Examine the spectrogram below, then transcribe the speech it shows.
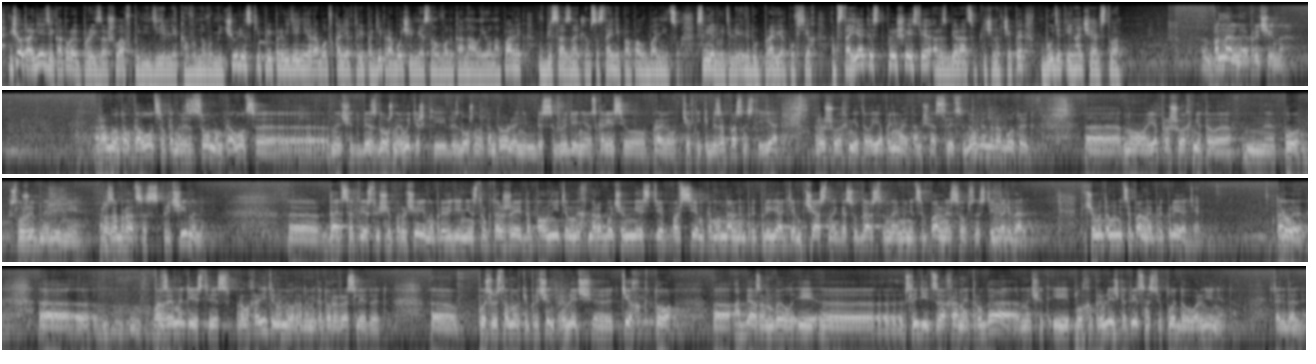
Еще о трагедии, которая произошла в понедельник. В Новомичуринске при проведении работ в коллекторе погиб рабочий местного водоканала. Его напарник в бессознательном состоянии попал в больницу. Следователи ведут проверку всех обстоятельств происшествия. Разбираться в причинах ЧП будет и начальство. Банальная причина работа в колодце, в канализационном колодце, э, значит, без должной вытяжки и без должного контроля, без соблюдения, скорее всего, правил техники безопасности, я прошу Ахметова, я понимаю, там сейчас следственные органы работают, э, но я прошу Ахметова по служебной линии разобраться с причинами – Э, дать соответствующее поручение на проведение инструктажей дополнительных на рабочем месте по всем коммунальным предприятиям частной, государственной, муниципальной собственности и так далее. Причем это муниципальное предприятие. Второе. Э, во взаимодействии с правоохранительными органами, которые расследуют, э, после установки причин привлечь тех, кто обязан был и э, следить за охраной труда, значит, и плохо привлечь к ответственности вплоть до увольнения там, и так далее.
